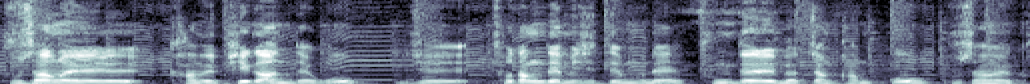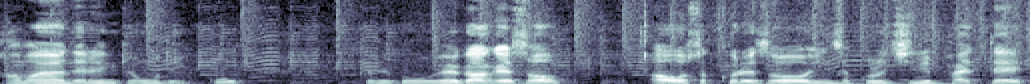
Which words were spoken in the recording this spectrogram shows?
구상을 감을 피가 안 되고 이제 초당 데미지 때문에 붕대를 몇 장 감고 구상을 감아야 되는 경우도 있고 그리고 외곽에서 아웃서클에서 인서클로 진입할 때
